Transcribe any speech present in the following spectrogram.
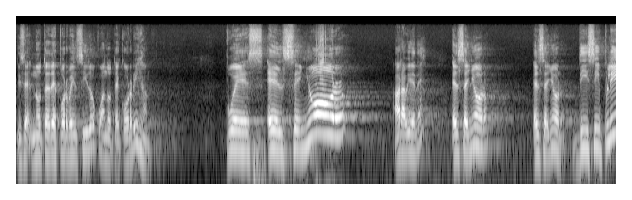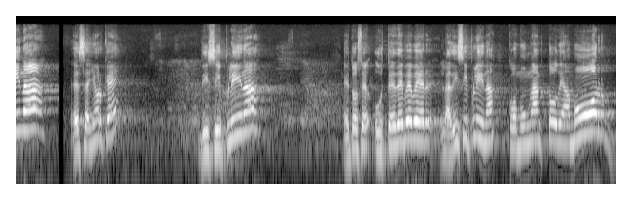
Dice, no te des por vencido cuando te corrijan. Pues el Señor, ahora viene, el Señor, el Señor, disciplina, ¿el Señor qué? Disciplina. Entonces usted debe ver la disciplina como un acto de amor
